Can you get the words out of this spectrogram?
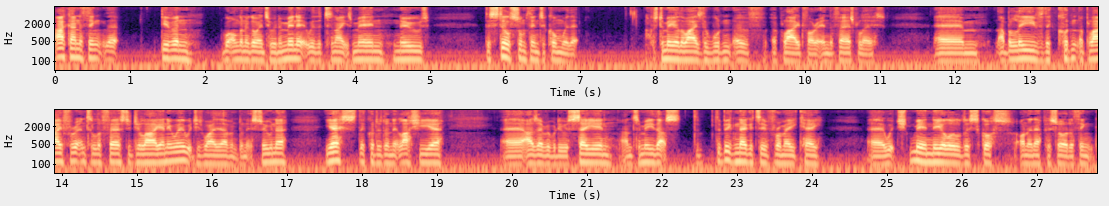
I kind of think that given what I'm going to go into in a minute with tonight's main news, there's still something to come with it. Because to me, otherwise they wouldn't have applied for it in the first place. Um, I believe they couldn't apply for it until the first of July anyway, which is why they haven't done it sooner. Yes, they could have done it last year, uh, as everybody was saying, and to me that's the, the big negative from AK uh, which me and Neil will discuss on an episode. I think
